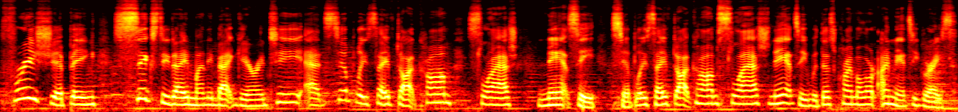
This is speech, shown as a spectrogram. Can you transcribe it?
free shipping, 60-day money-back guarantee at simplisafe.com slash Nancy. Simplisafe.com slash Nancy. With this crime alert, I'm Nancy Grace.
